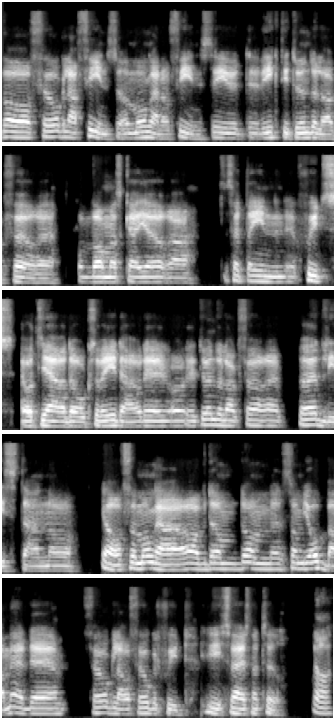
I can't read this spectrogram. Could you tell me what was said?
var fåglar finns och hur många de finns är ju ett viktigt underlag för eh, vad man ska göra, sätta in skyddsåtgärder och så vidare. Och det är ett underlag för eh, rödlistan och ja, för många av de, de som jobbar med eh, fåglar och fågelskydd i Sveriges natur. Ja,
